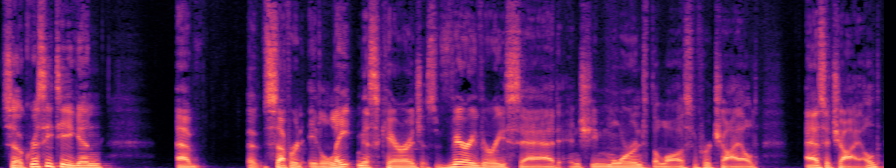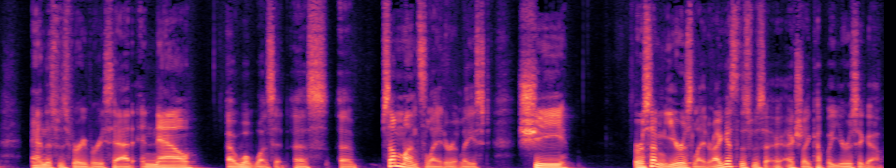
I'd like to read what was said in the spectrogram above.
So Chrissy Teigen uh, uh, suffered a late miscarriage. It's very, very sad. And she mourned the loss of her child as a child. And this was very, very sad. And now, uh, what was it? Uh, uh, some months later, at least, she or some years later, I guess this was uh, actually a couple years ago,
